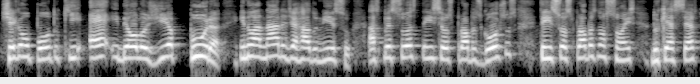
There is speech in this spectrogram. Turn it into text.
Chega a um ponto que é ideologia pura. E não há nada de errado nisso. As pessoas têm seus próprios gostos, têm suas próprias noções do que é certo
